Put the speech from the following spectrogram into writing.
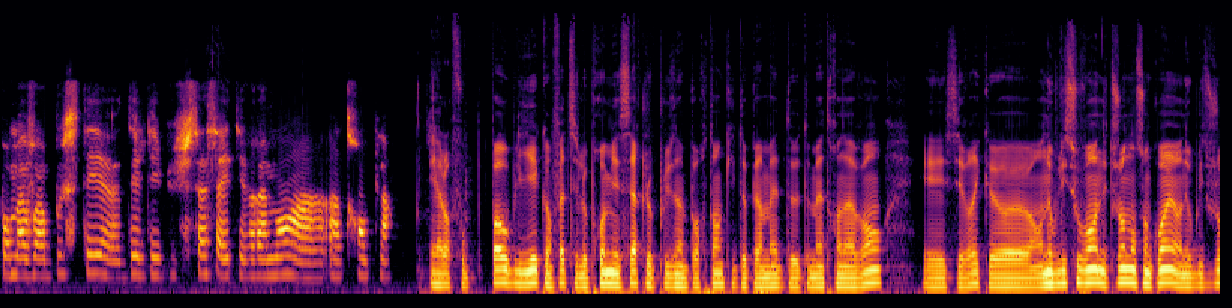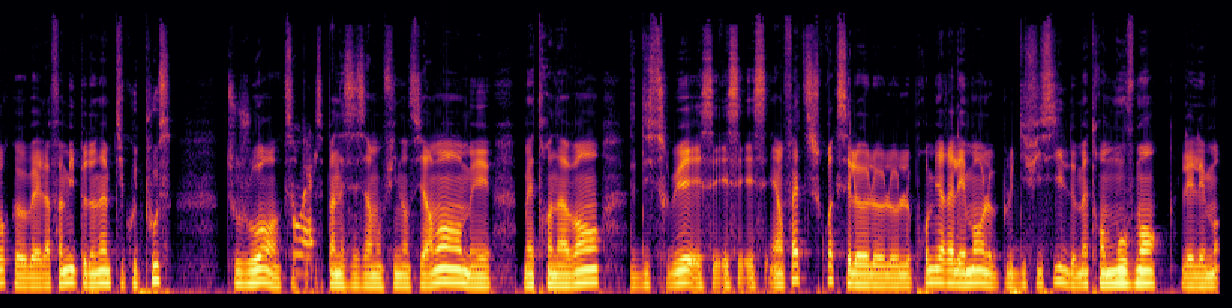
pour m'avoir boosté dès le début. Ça, ça a été vraiment un, tremplin. Et alors, faut pas oublier qu'en fait, c'est le premier cercle le plus important qui te permet de te mettre en avant. Et c'est vrai qu'on oublie souvent, on est toujours dans son coin et on oublie toujours que ben, la famille peut donner un petit coup de pouce toujours, c'est pas nécessairement financièrement, mais mettre en avant, distribuer. Et, en fait, je crois que c'est le, premier élément le plus difficile de mettre en mouvement l'élément,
